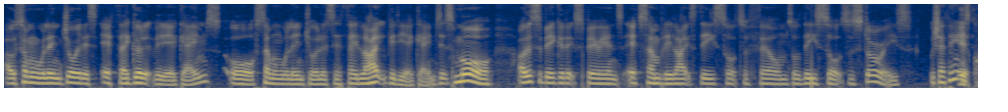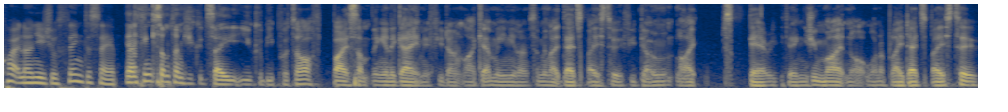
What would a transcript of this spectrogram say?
oh, someone will enjoy this if they're good at video games, or someone will enjoy this if they like video games. It's more, oh, this would be a good experience if somebody likes these sorts of films or these sorts of stories, which I think is quite an unusual thing to say. Yeah, I think sometimes you could say you could be put off by something in a game if you don't like it. I mean, you know, something like Dead Space 2, if you don't like scary things, you might not want to play Dead Space 2.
